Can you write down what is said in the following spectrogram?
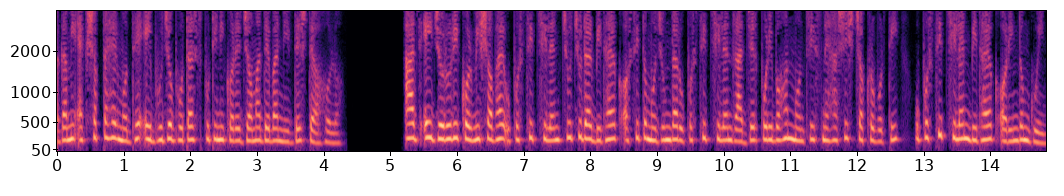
আগামী এক সপ্তাহের মধ্যে এই ভুজো ভোটার স্পুটিনি করে জমা দেবার নির্দেশ দেওয়া হল। আজ এই জরুরি কর্মী সভায় উপস্থিত ছিলেন চুচুড়ার বিধায়ক অসিত মজুমদার, উপস্থিত ছিলেন রাজ্যের পরিবহন মন্ত্রী স্নেহাশিস চক্রবর্তী, উপস্থিত ছিলেন বিধায়ক অরিন্দম গুইন।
